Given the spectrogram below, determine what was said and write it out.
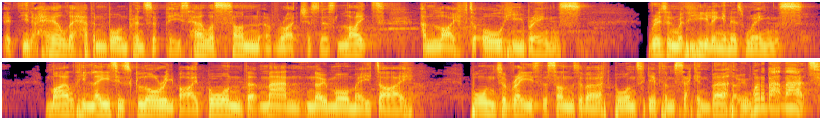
It, you know, hail the heaven born Prince of Peace, hail the Sun of Righteousness, light and life to all he brings risen with healing in his wings. Mild he lays his glory by, born that man no more may die, born to raise the sons of earth, born to give them second birth. I mean, what about that?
